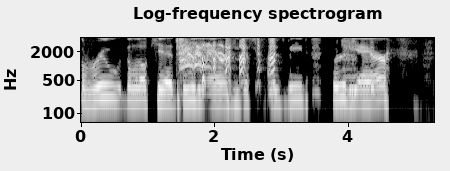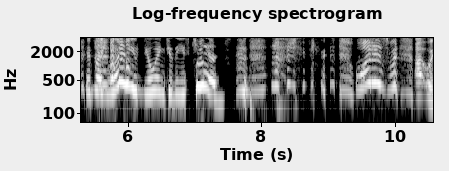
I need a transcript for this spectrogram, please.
threw the little kid through the air and he just frisbeed through the air it's like what are you doing to these kids? What is uh,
